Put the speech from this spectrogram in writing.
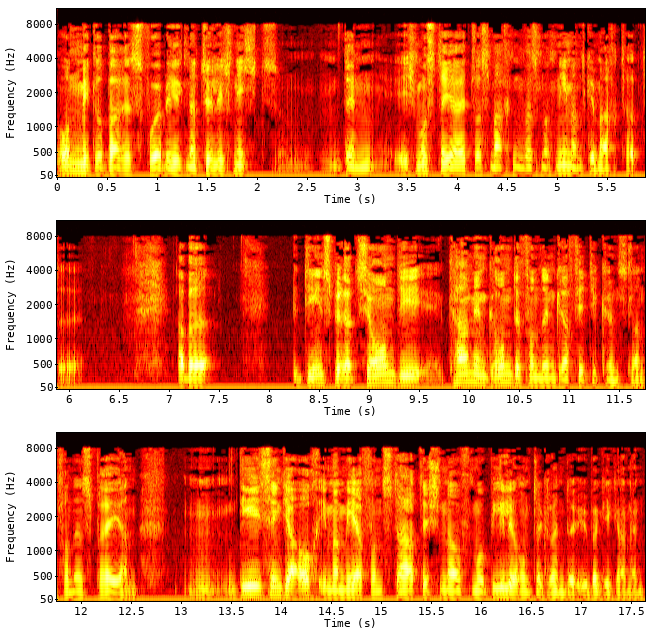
Unmittelbares Vorbild natürlich nicht, denn ich musste ja etwas machen, was noch niemand gemacht hatte. Aber die Inspiration, die kam im Grunde von den Graffiti-Künstlern, von den Sprayern. Die sind ja auch immer mehr von statischen auf mobile Untergründe übergegangen.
